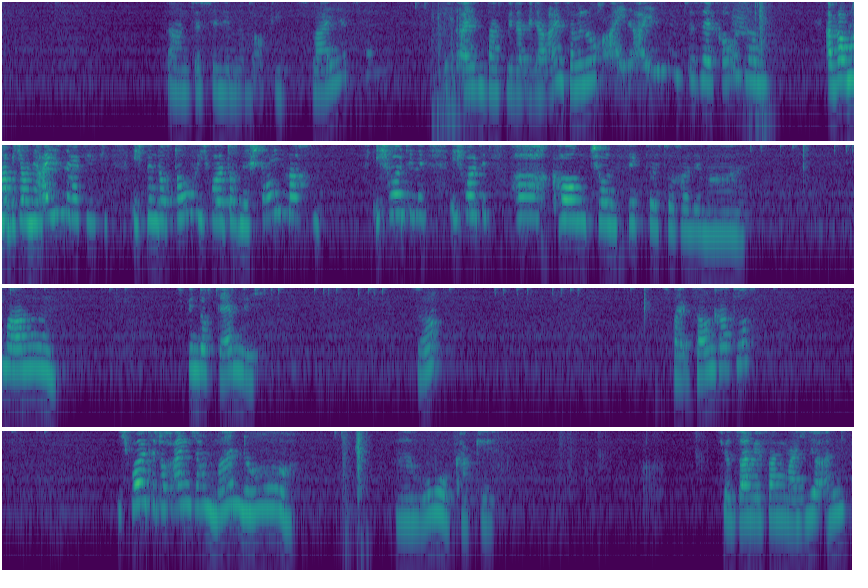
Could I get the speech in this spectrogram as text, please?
So, und das hier nehmen wir mal auf die 2 jetzt hin. Das Eisen packen wir da wieder rein. Jetzt haben wir nur noch ein Eisen. Das ist ja grausam. Aber warum habe ich auch eine Eisenhacke? Ich bin doch doof. Ich wollte doch eine Stein machen. Ich wollte eine. Ich wollte. Ach, kommt schon. Fickt euch doch alle mal. Mann. Bin doch dämlich. So. Zwei Zaungatter. Ich wollte doch eigentlich auch. Mann, oh. Oh, Kacke. Ich würde sagen, wir fangen mal hier an.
